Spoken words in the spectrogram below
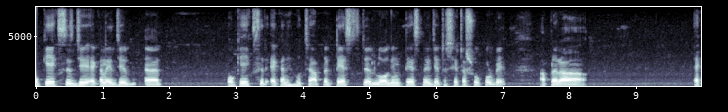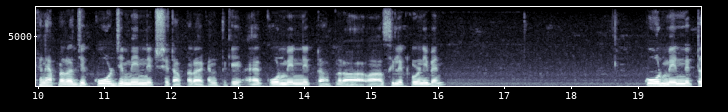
ওকে এক্সের যে এখানে যে ওকে এক্সের এখানে হচ্ছে আপনার test log in test net যেটা সেটা শো করবে। আপনারা এখানে আপনারা যে কোর যে মেন নেট সেটা আপনারা এখান থেকে কোর মেন নেটটা আপনারা সিলেক্ট করে নেবেন। কোর মেন নেটটা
